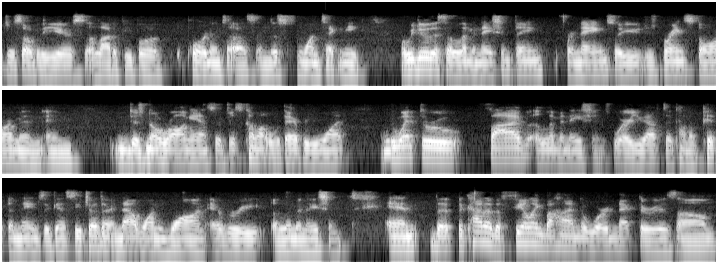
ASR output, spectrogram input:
just over the years, a lot of people have poured into us, and this one technique where we do this elimination thing for names. So you just brainstorm, and and there's no wrong answer. Just come up with whatever you want. We went through five eliminations where you have to kind of pit the names against each other, and that one won every elimination. And the, the kind of the feeling behind the word nectar is um,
